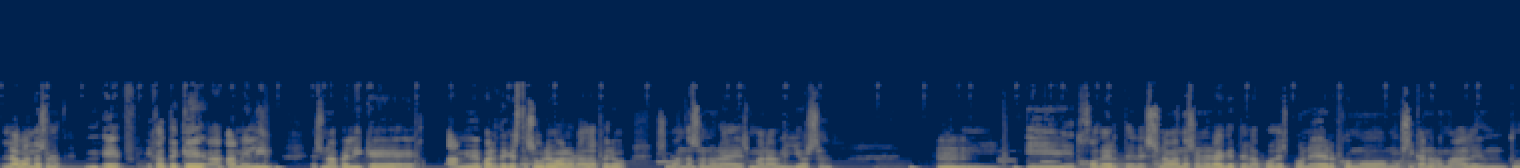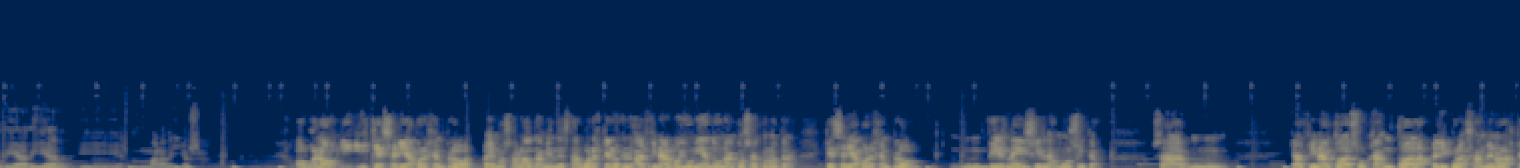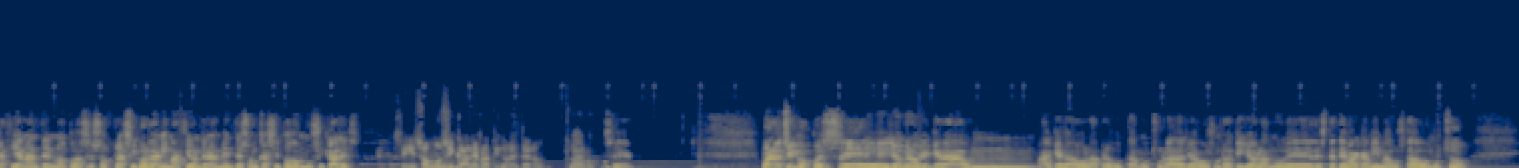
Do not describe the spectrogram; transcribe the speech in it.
La banda sonora... eh, fíjate que A- Amélie es una peli que a mí me parece que está sobrevalorada, pero su banda sonora es maravillosa. Mm, Y, y, joder, te- es una banda sonora que te la puedes poner como música normal en tu día a día y es maravillosa. O bueno, y, y que sería, por ejemplo, hemos hablado también de Star Wars, que lo- al final voy uniendo una cosa con otra, que sería, por ejemplo, Disney sin la música. O sea, mm, que al final todas, sus, todas las películas, al menos las que hacían antes, ¿no? Todos esos clásicos de animación realmente son casi todos musicales. Sí, son musicales prácticamente, ¿no? Claro. Sí. Bueno, chicos, pues eh, yo creo que queda un, ha quedado la pregunta muy chula. Llevamos un ratillo hablando de, de este tema que a mí me ha gustado mucho.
